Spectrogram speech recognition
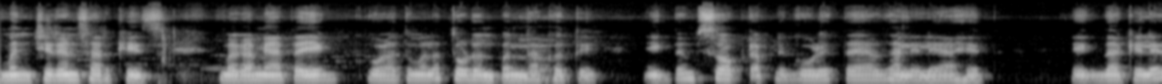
मंचुरियनसारखीच बघा मी आता एक गोळा तुम्हाला तोडून पण दाखवते. एकदम सॉफ्ट आपले गोळे तयार झालेले आहेत. एकदा केले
